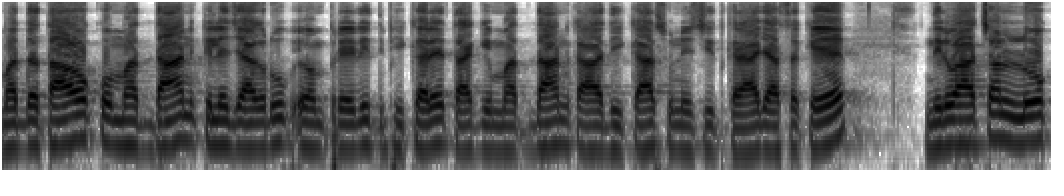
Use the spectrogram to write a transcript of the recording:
मतदाताओं को मतदान के लिए जागरूक एवं प्रेरित भी करें, ताकि मतदान का अधिकार सुनिश्चित कराया जा सके। निर्वाचन लोक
